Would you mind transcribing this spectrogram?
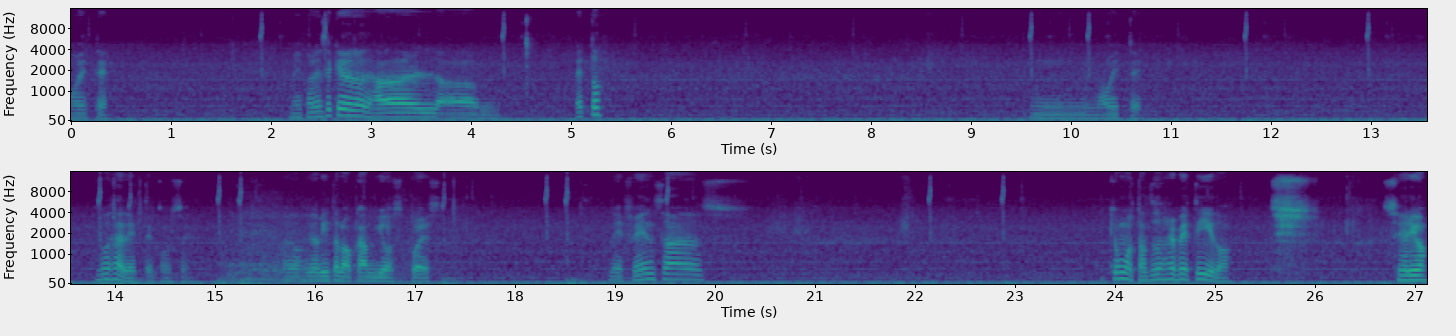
O este. Me parece que voy a dejar... um, esto. Mm, no este. No es el este entonces. Bueno, y ahorita los cambios pues. Defensas. Como tanto repetido. ¿Serio?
